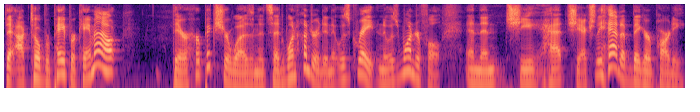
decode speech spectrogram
the october paper came out there her picture was and it said 100 and it was great and it was wonderful. And then she had she actually had a bigger party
